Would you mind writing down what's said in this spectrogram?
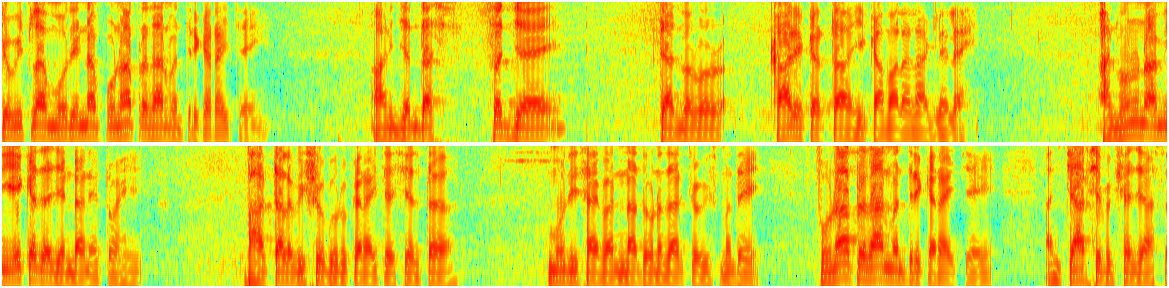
चोवीसला मोदींना पुन्हा प्रधानमंत्री करायचे आहे. आणि जनता सज्ज आहे. त्याचबरोबर कार्यकर्ता ही कामाला लागलेला आहे. आणि म्हणून आम्ही एकच अजेंडा नेतो आहे भारताला विश्वगुरू करायचे असेल तर मोदी साहेबांना दोन हजार चोवीसमध्ये पुन्हा प्रधानमंत्री करायचे आणि चारशेपेक्षा जास्त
